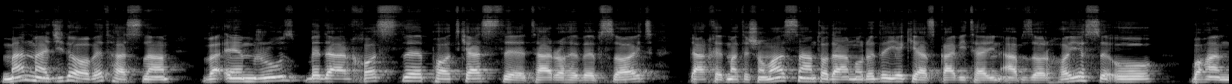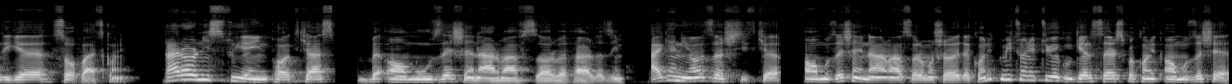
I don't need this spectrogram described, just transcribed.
من مجید عابد هستم و امروز به درخواست پادکست طراح وبسایت در خدمت شما هستم تا در مورد یکی از قوی ترین ابزارهای سئو با همدیگه صحبت کنیم. قرار نیست توی این پادکست به آموزش نرم افزار بپردازیم. اگه نیاز داشتید که آموزش این نرم افزار رو مشاهده کنید می‌تونید توی گوگل search بکنید آموزش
